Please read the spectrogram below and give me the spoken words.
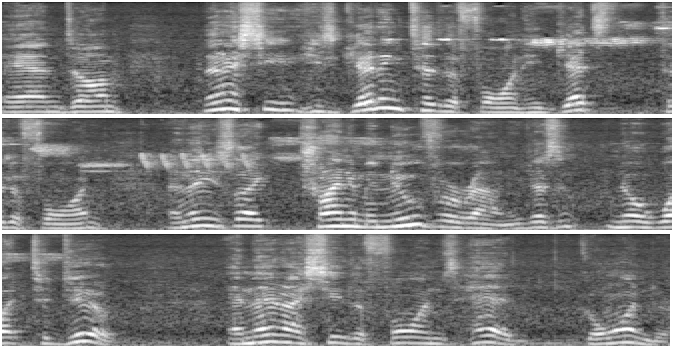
And um, then I see he's getting to the fawn. He gets to the fawn, and then he's like trying to maneuver around. He doesn't know what to do. And then I see the fawn's head go under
